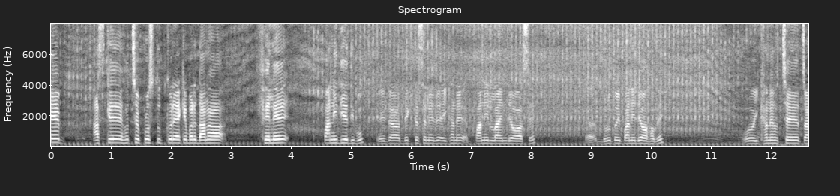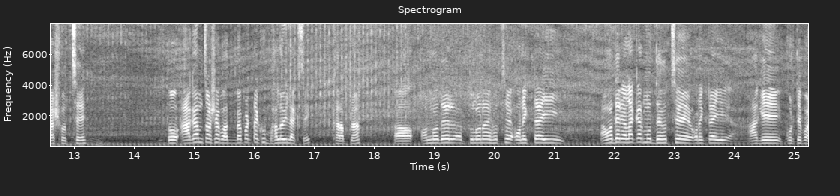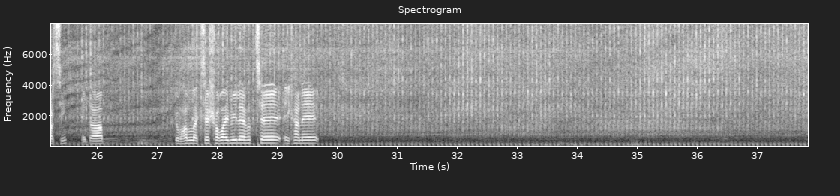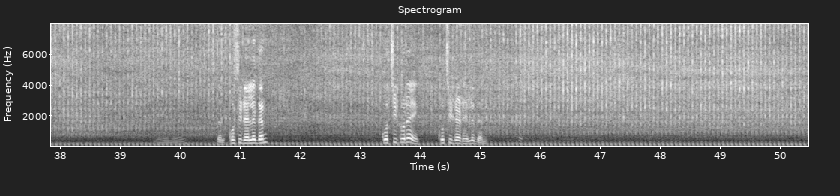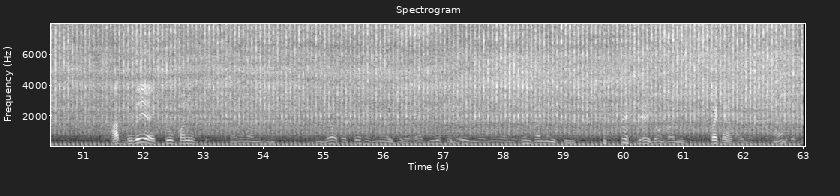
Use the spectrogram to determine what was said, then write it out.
আজকে হচ্ছে প্রস্তুত করে একেবারে দানা ফেলে পানি দিয়ে দিব। এটা দেখতেছেন এই যে এখানে পানির লাইন দেওয়া আছে। দ্রুতই পানি দেওয়া হবে। ওইখানে হচ্ছে চাষ হচ্ছে। তো আগাম চাষাবাদ ব্যাপারটা খুব ভালোই লাগছে, খারাপ না। অন্যদের তুলনায় হচ্ছে অনেকটাই আমাদের এলাকার মধ্যে হচ্ছে অনেকটাই আগে করতে পারছি। এটা তো ভালো লাগছে, সবাই মিলে হচ্ছে এখানে দেন, কচি ঢেলে দেন। কচি করে কচিটা ঢেলে দেন। হাত ভিজে একটু পানি। কয়টা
